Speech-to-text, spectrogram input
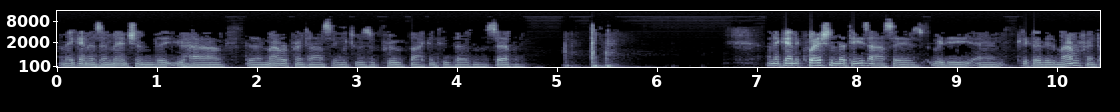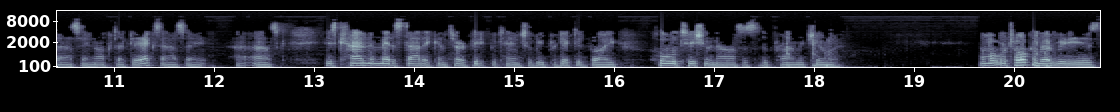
And again, as I mentioned, that you have the MammaPrint assay, which was approved back in 2007. And again, the question that these assays really, um, particularly the MammaPrint assay and Oncotype DX assay, uh, ask is can the metastatic and therapeutic potential be predicted by whole tissue analysis of the primary tumor? And what we're talking about really is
